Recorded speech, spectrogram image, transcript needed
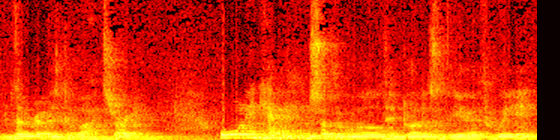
the rivers divide, sorry. All inhabitants of the world and dwellers of the earth, where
